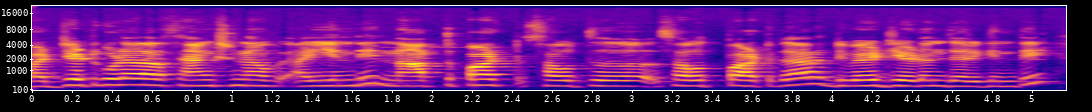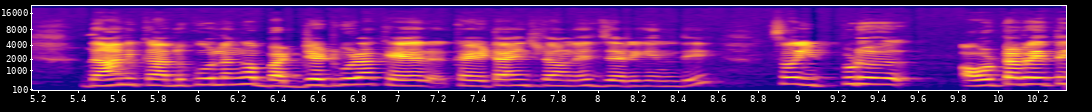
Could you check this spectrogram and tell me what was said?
బడ్జెట్ కూడా శాంక్షన్ అయ్యింది. నార్త్ పార్ట్ సౌత్ సౌత్ పార్ట్గా డివైడ్ చేయడం జరిగింది. దానికి అనుకూలంగా బడ్జెట్ కూడా కే కేటాయించడం అనేది జరిగింది. సో ఇప్పుడు అవుటర్ అయితే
